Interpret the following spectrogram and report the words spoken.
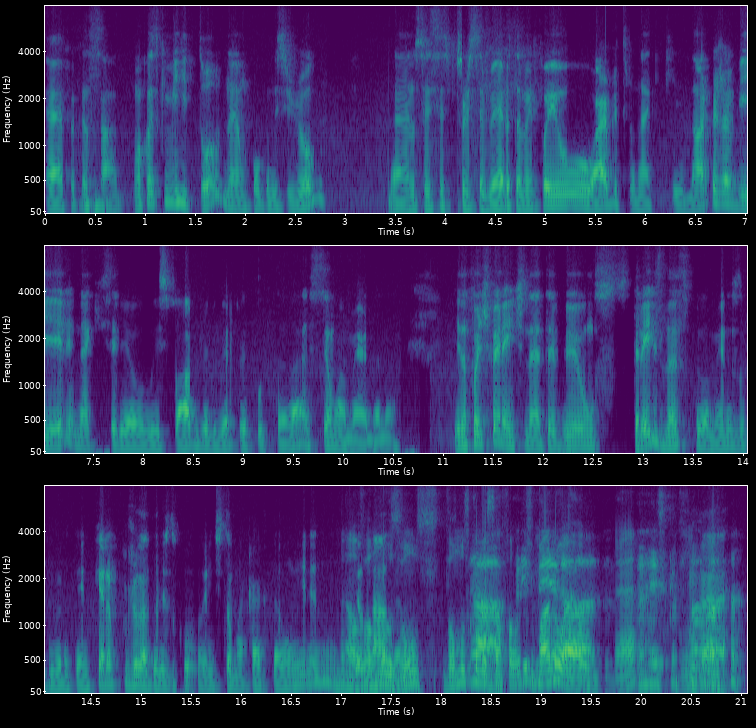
é, foi cansado. Uma coisa que me irritou, né, um pouco nesse jogo, né, não sei se vocês perceberam, também foi o árbitro, né, que, que na hora que eu já vi ele, né, que seria o Luiz Flávio de Oliveira, eu falei, puta, vai ser uma merda, né. E não foi diferente, né, teve uns três lances, pelo menos, no primeiro tempo, que era para os jogadores do Corinthians tomar cartão e ele não, Não, deu vamos, nada, né. vamos, vamos começar Ah, falando de Manuel, né? É Hum, ia falar.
